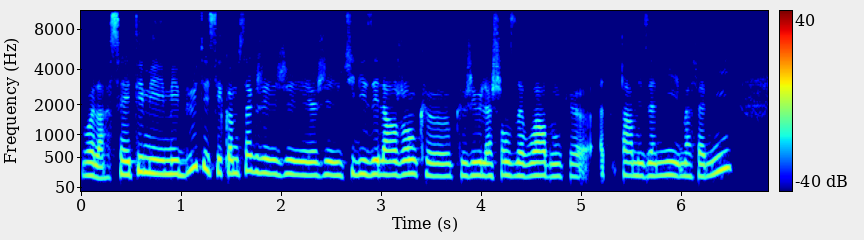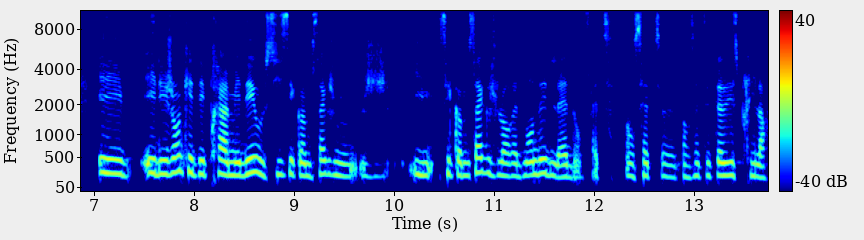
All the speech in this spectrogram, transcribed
Voilà, ça a été mes, mes buts et c'est comme ça que j'ai utilisé l'argent que, que j'ai eu la chance d'avoir donc par mes amis et ma famille. Et, et, les gens qui étaient prêts à m'aider aussi, c'est comme ça que je, c'est comme ça que je leur ai demandé de l'aide en fait, dans, cette, dans cet état d'esprit-là.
